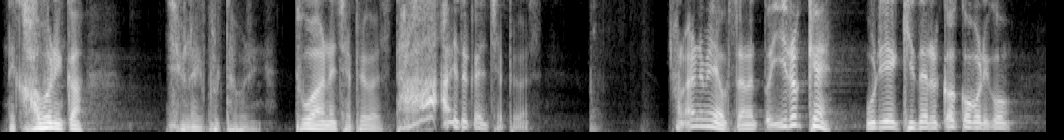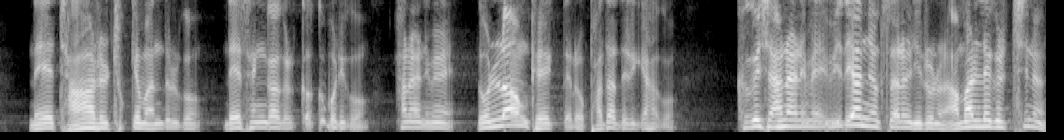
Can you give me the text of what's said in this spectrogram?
근데 가보니까 시글락이 불타버린 거야. 두 안에 잡혀가서 다 아이들까지 잡혀가서 하나님의 역사는 또 이렇게 우리의 기대를 꺾어버리고 내 자아를 죽게 만들고 내 생각을 꺾어버리고 하나님의 놀라운 계획대로 받아들이게 하고 그것이 하나님의 위대한 역사를 이루는 아말렉을 치는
